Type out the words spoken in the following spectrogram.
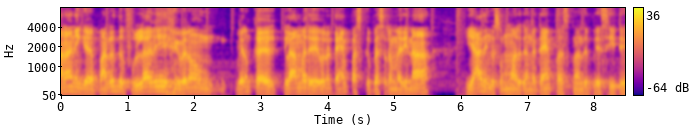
ஆனால் நீங்கள் பண்ணுறது ஃபுல்லாகவே வெறும் வெறும் க கிளாமரு வெறும் டைம் பாஸ்க்கு பேசுகிற மாதிரினா யார் இங்கே சும்மா இருக்காங்க? டைம் பாஸ்க்கு வந்து பேசிட்டு.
